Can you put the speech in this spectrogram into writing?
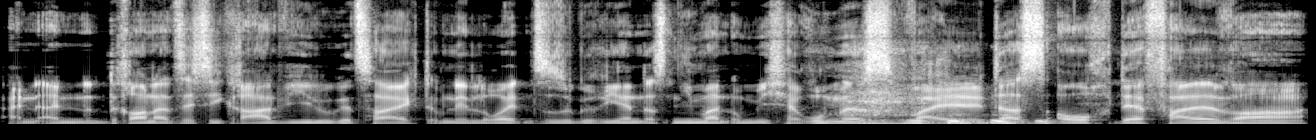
ein, ein 360-Grad-Video gezeigt, um den Leuten zu suggerieren, dass niemand um mich herum ist, weil das auch der Fall war.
